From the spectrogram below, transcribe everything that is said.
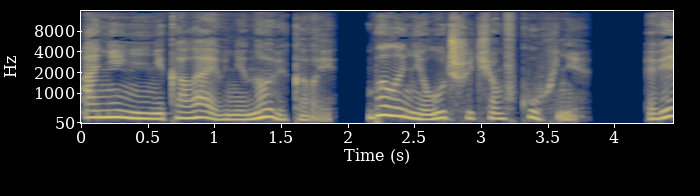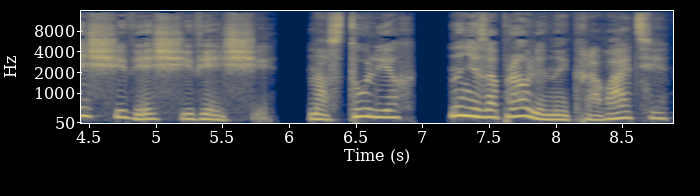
о Нине Николаевне Новиковой, было не лучше, чем в кухне. Вещи, вещи, вещи. На стульях, на незаправленной кровати,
